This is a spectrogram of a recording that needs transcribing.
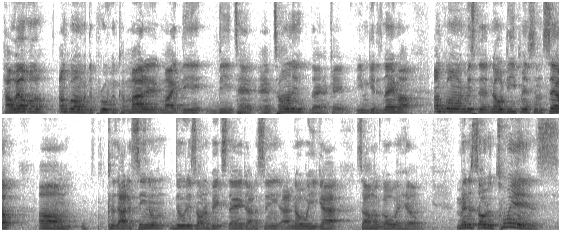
However, I'm going with the proven commodity, Mike D. D. Antoni. Dang, I can't even get his name out. I'm going with Mr. No Defense himself. Um, cause I have seen him do this on a big stage. I have seen, I know what he got, so I'm gonna go with him. Minnesota Twins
